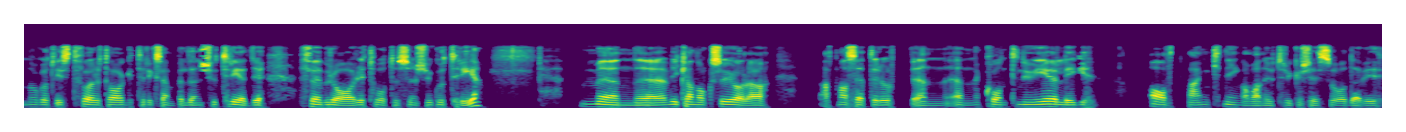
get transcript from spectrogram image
något visst företag, till exempel den 23 februari 2023. Men eh, vi kan också göra att man sätter upp en, en kontinuerlig avtankning om man uttrycker sig så där vi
